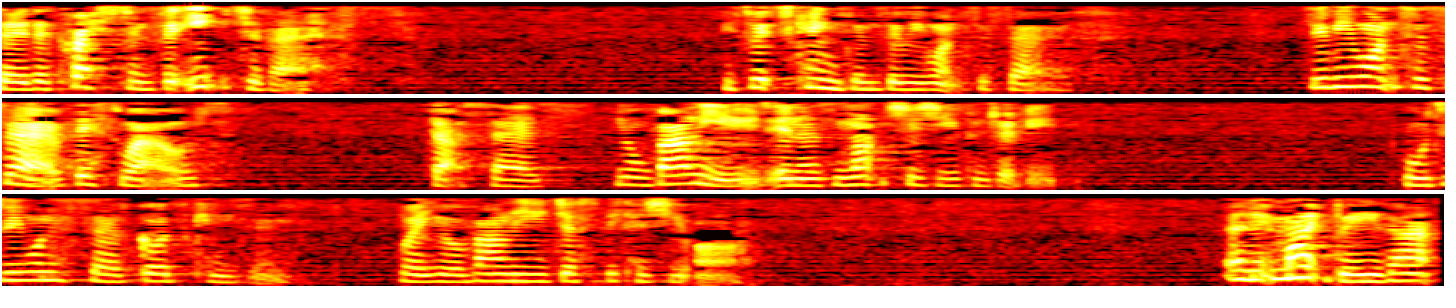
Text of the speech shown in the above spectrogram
So the question for each of us is which kingdom do we want to serve? Do we want to serve this world that says you're valued in as much as you contribute? Or do we want to serve God's kingdom where you're valued just because you are? And it might be that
